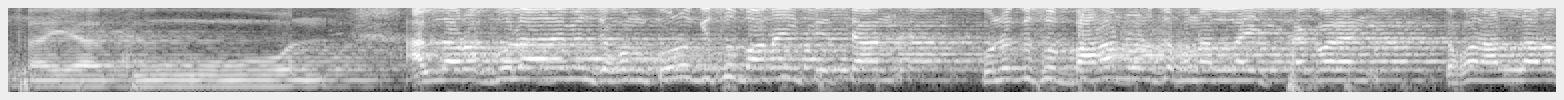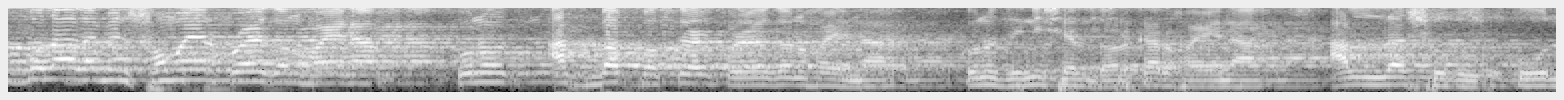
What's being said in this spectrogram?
فيكون আল্লাহ রব্বুল আলমিন যখন কোনো কিছু বানাইতে চান কোনো কিছু বানানোর যখন আল্লাহ ইচ্ছা করেন তখন আল্লাহ রব্বুল আলমিন সময়ের প্রয়োজন হয় না কোনো আসবাবপত্রের প্রয়োজন হয় না কোনো জিনিসের দরকার হয় না আল্লাহ শুধু কোন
